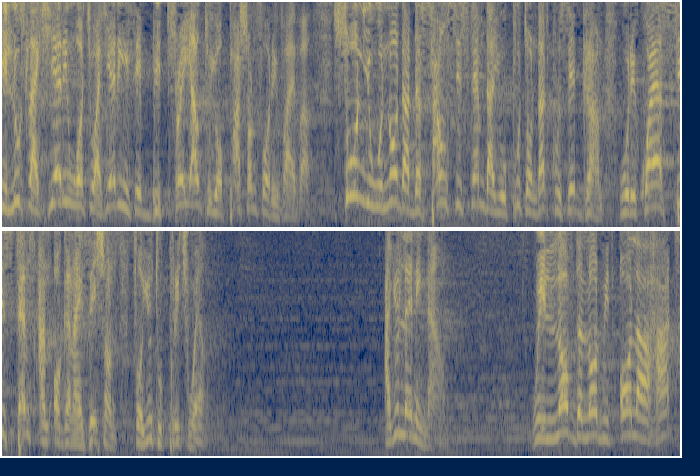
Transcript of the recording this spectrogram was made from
It looks like hearing what you are hearing is a betrayal to your passion for revival. Soon you will know that the sound system that you put on that crusade ground will require systems and organization for you to preach well. Are you learning now? We love the Lord with all our heart.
